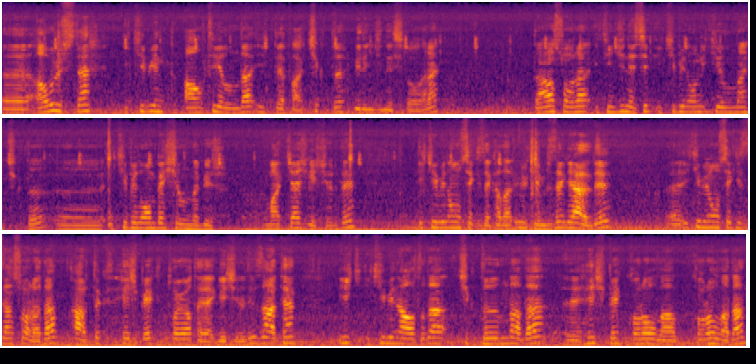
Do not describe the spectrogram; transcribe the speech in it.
E, Auris'ler 2006 yılında ilk defa çıktı birinci nesil olarak. Daha sonra ikinci nesil 2012 yılından çıktı. E, 2015 yılında bir makyaj geçirdi. 2018'e kadar ülkemize geldi. E, 2018'den sonra da artık hatchback Toyota'ya geçildi. Zaten ilk 2006'da çıktığında da e, hatchback Corolla Corolla'dan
